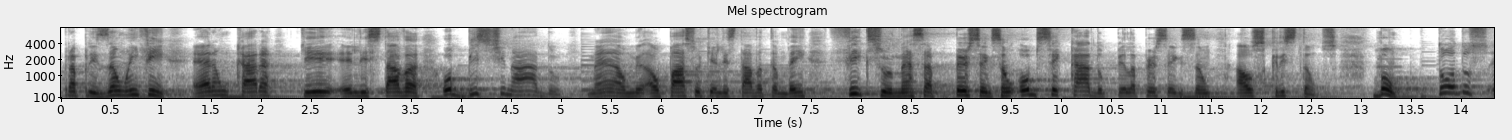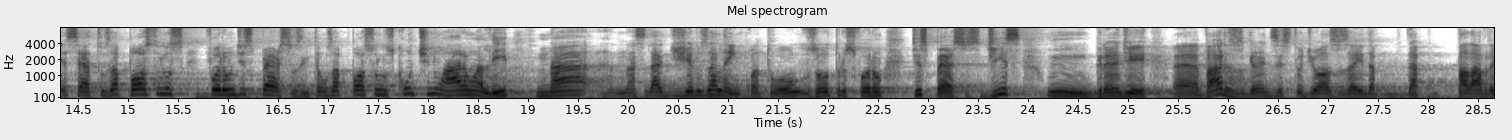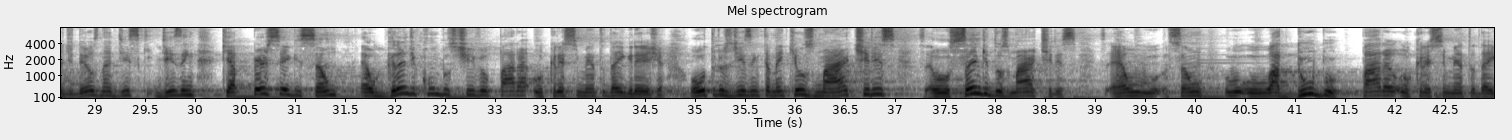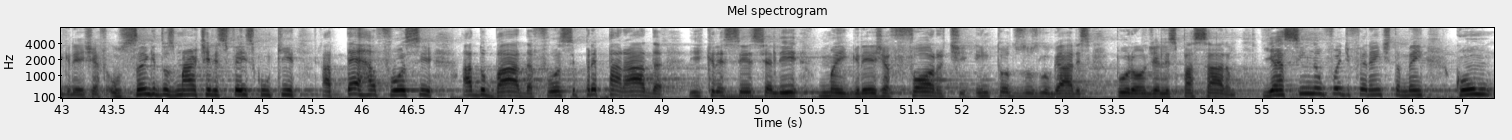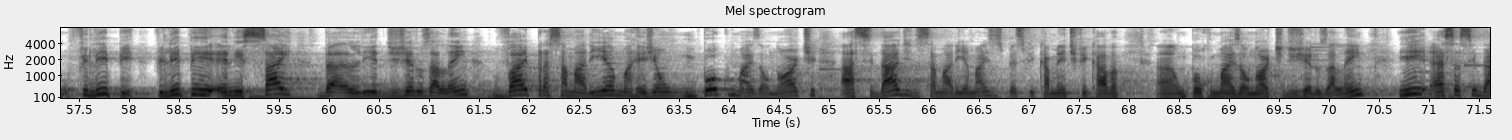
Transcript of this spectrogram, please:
para a prisão. Enfim, era um cara que ele estava obstinado, né, ao, ao, passo que ele estava também fixo nessa perseguição, obcecado pela perseguição aos cristãos. Bom, todos, exceto os apóstolos, foram dispersos, então os apóstolos continuaram ali na, na cidade de Jerusalém, enquanto os outros foram dispersos. Diz um grande, é, vários grandes estudiosos aí da, da palavra de Deus, né, diz que, dizem que a perseguição é o grande combustível para o crescimento da igreja. Outros dizem também que os mártires, o sangue dos mártires, é o, são o, o adubo para o crescimento da igreja. O sangue dos mártires fez com que a terra fosse adubada, fosse preparada e crescesse ali uma igreja forte em todos os lugares por onde eles passaram. E assim não foi diferente também com Filipe. Filipe ele sai dali de Jerusalém, vai para Samaria, uma região um pouco mais ao norte. A cidade de Samaria, mais especificamente, ficava uh, um pouco mais ao norte de Jerusalém. E essa cidade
